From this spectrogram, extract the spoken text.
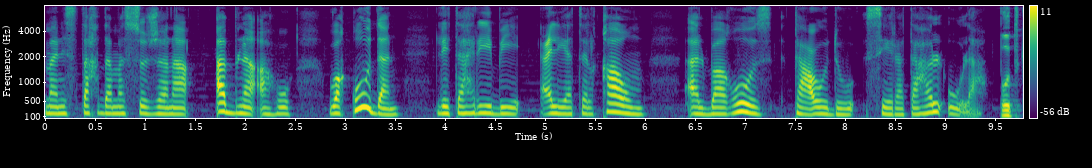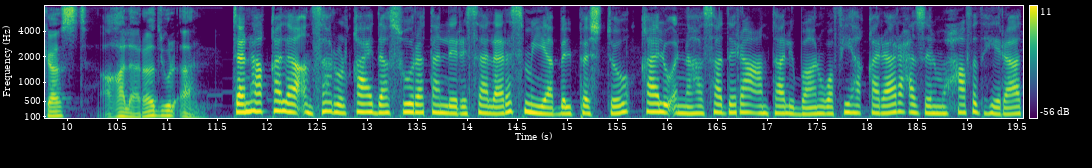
من استخدم السجناء أبناءه وقودا لتهريب علية القوم الباغوز تعود سيرتها الأولى. بودكاست على راديو الآن. تناقل أنصار القاعدة صورة لرسالة رسمية بالبشتو. قالوا إنها صادرة عن طالبان وفيها قرار عزل محافظ هيرات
